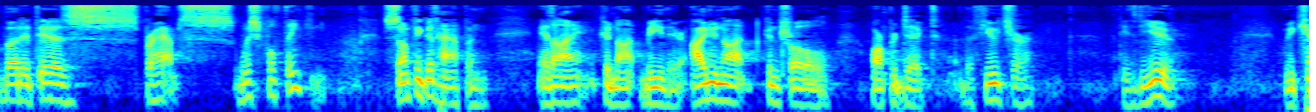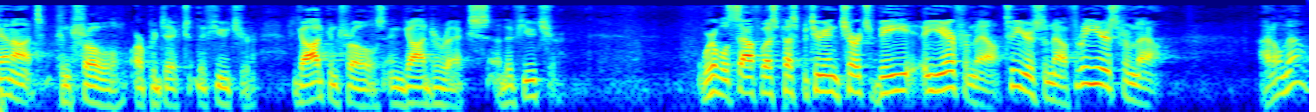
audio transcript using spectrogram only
But it is perhaps wishful thinking. Something could happen and I could not be there. I do not control or predict the future. Neither do you. We cannot control or predict the future. God controls and God directs the future. Where will Southwest Presbyterian Church be a year from now, two years from now, three years from now? I don't know.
